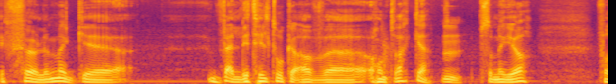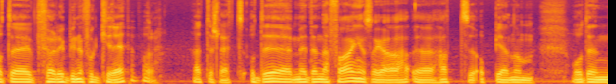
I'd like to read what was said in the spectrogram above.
Jeg føler meg eh, veldig tiltrukket av eh, håndverket Mm. som jeg gjør. For at jeg føler jeg begynner å få grepet på det, rett og slett. Og det med den erfaringen som jeg har eh, hatt opp igjennom, og den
